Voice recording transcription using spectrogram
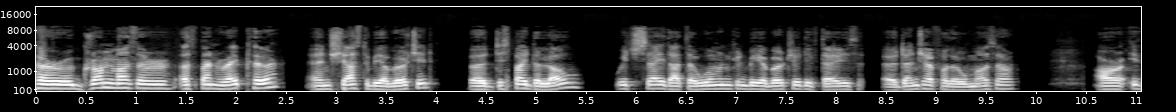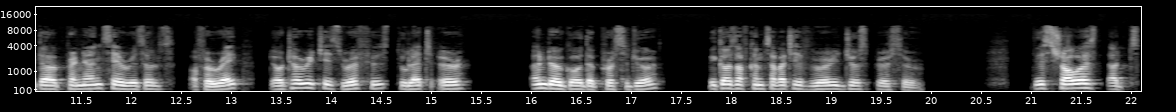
Her grandmother husband raped her, and she has to be aborted, but despite the law, which say that a woman can be aborted if there is a danger for the mother, or if the pregnancy results of a rape, the authorities refuse to let her undergo the procedure because of conservative religious pressure. This shows that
